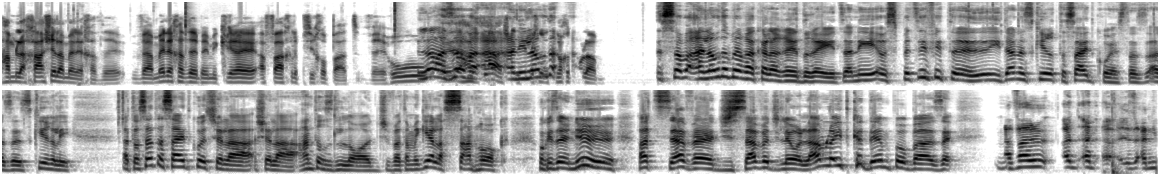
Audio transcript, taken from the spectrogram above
המלוכה של המלך הזה, והמלך הזה במקרה הפך לפסיכופת, והוא... לא, עזוב, אני לא. סבבה, אני לא מדבר רק על ה Red Raids, אני ספציפית, אה, עידן הזכיר את ה side quest, אז זה הזכיר לי. אתה עושה את ה side quest של ה Hunters Lodge ואתה מגיע ל Sunhawk, הוא כזה, nah, את savage, savage לעולם לא יתקדם פה בזה. אבל אני,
